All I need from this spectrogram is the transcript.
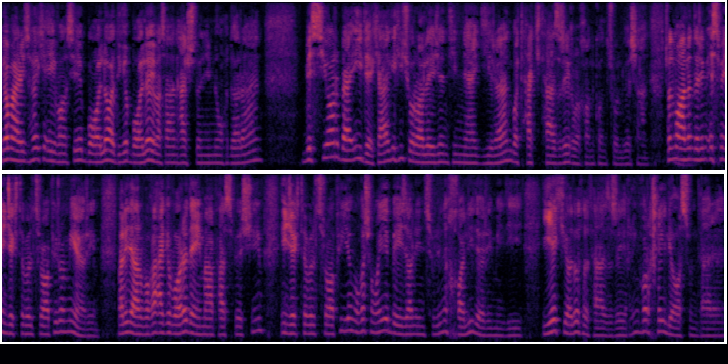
یا مریض هایی که A1C بالا دیگه بالای مثلا 8 9 دارن. بسیار بعیده که اگه هیچ oral agent ی نگیرن با تک تزریق بخوان کنترل بشن. چون ما الان داریم اسم injectable therapy رو میاریم. ولی در واقع اگه وارد این مبحث بشیم injectable therapy یه موقع شما یه basal insulin خالی داری میدی. یک یا دو تا تزریق. این کار خیلی آسون تره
